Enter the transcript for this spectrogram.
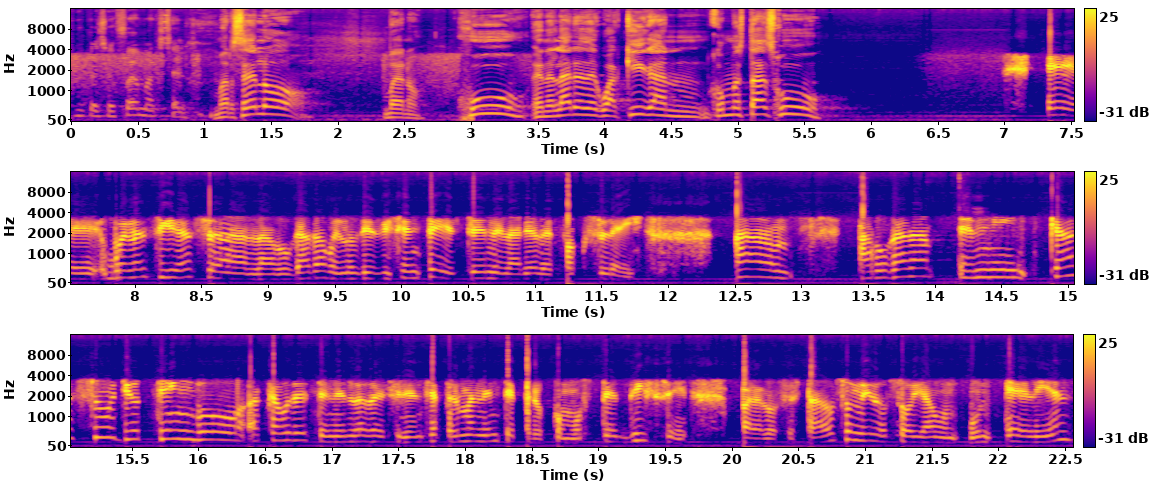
Creo que se fue Marcelo. Marcelo. Bueno, Ju, en el área de Waukegan. ¿Cómo estás, Ju? Eh, buenos días a la abogada, buenos días Vicente, estoy en el área de Foxley. Am, abogada, en mi caso yo tengo, acabo de tener la residencia permanente, pero como usted dice, para los Estados Unidos soy aún un alien.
